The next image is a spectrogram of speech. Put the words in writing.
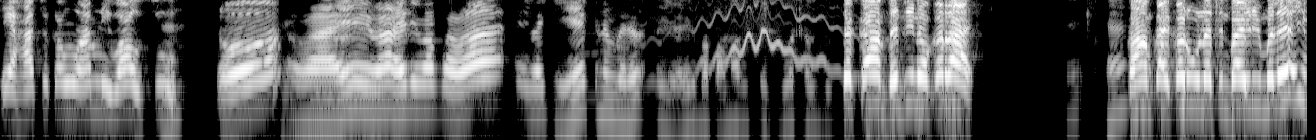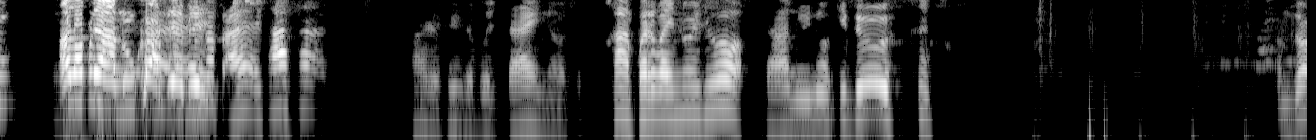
એ હાસુ કહું હું આમની વાવ છું. તો વાહ વાહ હરી બાપા વાહ એ બાકી એક નંબર. હરી બાપા અમારું કંઈક ગોઠવજો તે કામ ધંધી નો કરાય. કામ કાઈ કરવું નથી બાયડી મળે એમ. હાલ આપણે આ લુખા છે બે. અરે ઠીક છે બોલ સાય ન હા પરવાય નો રહ્યો. સાનું નો કીધું. સમજો?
